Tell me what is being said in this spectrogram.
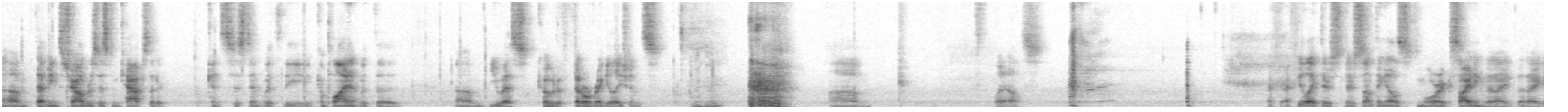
Um, that means child-resistant caps that are consistent with the compliant with the um, U.S. Code of Federal Regulations. Hmm Um, what else? I, f- I feel like there's there's something else more exciting that I that I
